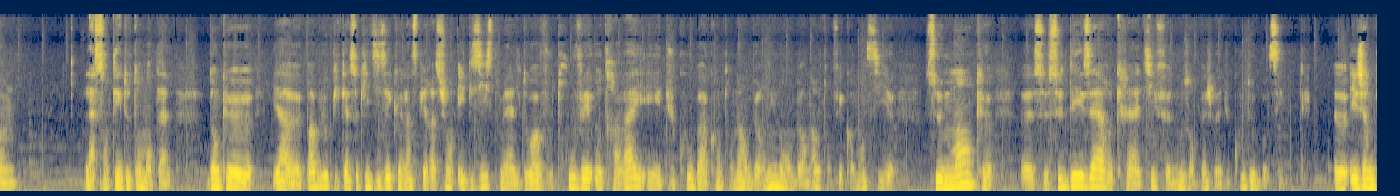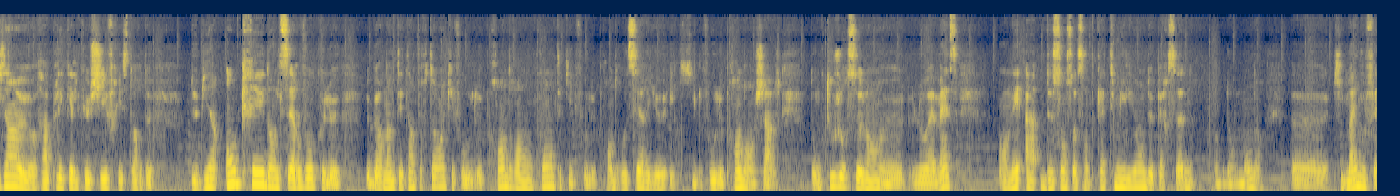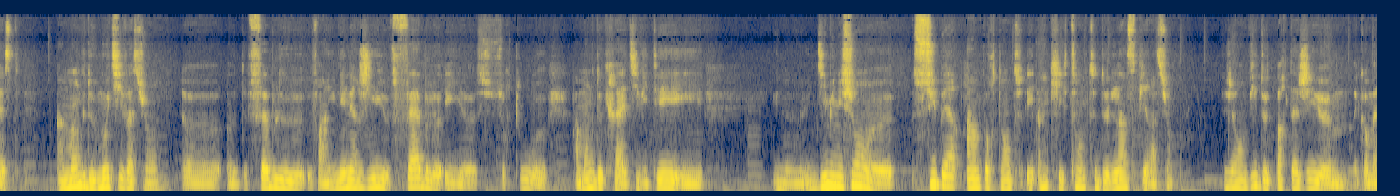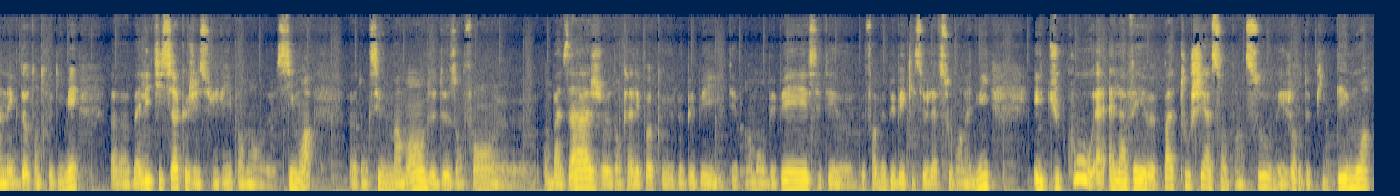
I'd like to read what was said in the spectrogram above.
la santé de ton mental. Donc, il y a Pablo Picasso qui disait que l'inspiration existe, mais elle doit vous trouver au travail. Et du coup, bah, quand on est en burn-in ou en burn-out, on fait comment si ce manque, ce, désert créatif nous empêche bah, du coup de bosser. et j'aime bien rappeler quelques chiffres histoire de, bien ancrer dans le cerveau que le, le burn-out est important, qu'il faut le prendre en compte, qu'il faut le prendre au sérieux et qu'il faut le prendre en charge. Donc toujours selon l'OMS, on est à 264 millions de personnes dans le monde, hein, euh, qui manifestent un manque de motivation, euh, de faible, enfin une énergie faible et euh, surtout un manque de créativité et une, diminution super importante et inquiétante de l'inspiration. J'ai envie de partager comme anecdote entre guillemets bah, Laetitia que j'ai suivie pendant six mois. Donc c'est une maman de deux enfants en bas âge. Donc à l'époque, euh, le bébé était vraiment bébé, c'était euh, le fameux bébé qui se lève souvent la nuit. Et du coup, elle n'avait euh, pas touché à son pinceau, mais genre depuis des mois.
